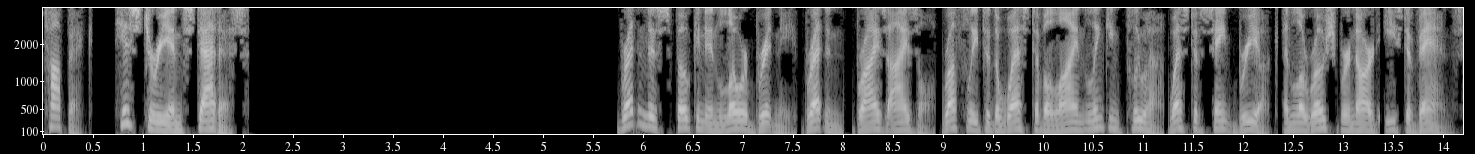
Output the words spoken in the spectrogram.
Topic: History and status Breton is spoken in Lower Brittany Breton, Isle, roughly to the west of a line linking Plouha west of Saint Brieuc and La Roche-Bernard east of Vannes.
